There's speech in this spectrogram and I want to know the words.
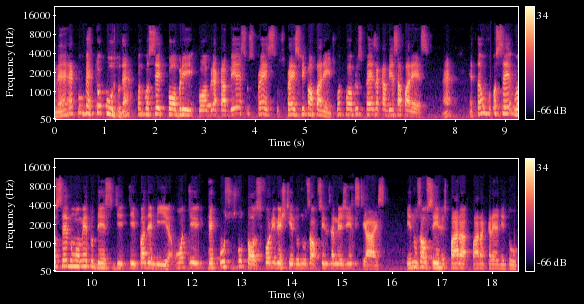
Né, é cobertor curto, né? Quando você cobre, cobre a cabeça, os pés, os pés ficam aparentes. Quando cobre os pés, a cabeça aparece, né? Então, você, você no momento desse de, de pandemia, onde recursos vultosos foram investidos nos auxílios emergenciais e nos auxílios para, para crédito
